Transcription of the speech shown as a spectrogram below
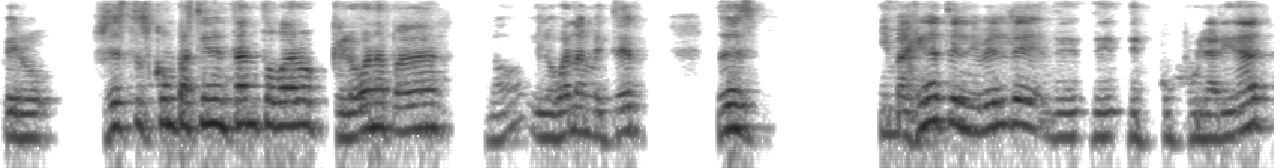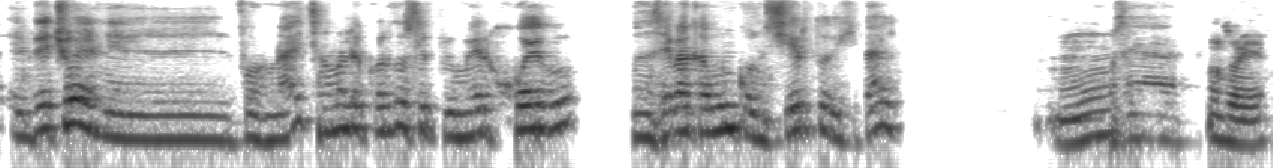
pero pues estos compas tienen tanto varo que lo van a pagar, ¿no? Y lo van a meter. Entonces, imagínate el nivel de, popularidad. De hecho, en el Fortnite, si no me recuerdo, es el primer juego donde se lleva a cabo un concierto digital. Mm, o sea. No sabía.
